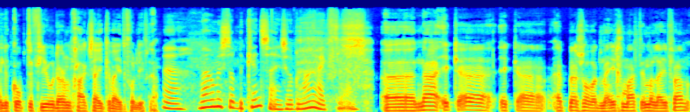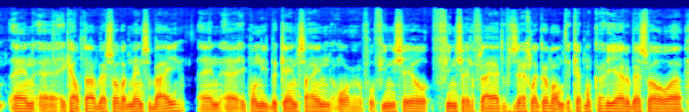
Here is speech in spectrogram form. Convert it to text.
helikopterview, dan ga ik zeker weten voor liefde. Ja. Waarom is dat bekend zijn zo belangrijk voor jou? Eh, nou, ik, eh, ik eh, heb best wel wat meegemaakt in mijn leven. En ik help daar best wel wat mensen bij. En ik wil niet bekend zijn or- voor financieel, financiële vrijheid of iets dergelijks. Want ik heb mijn carrière best wel...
